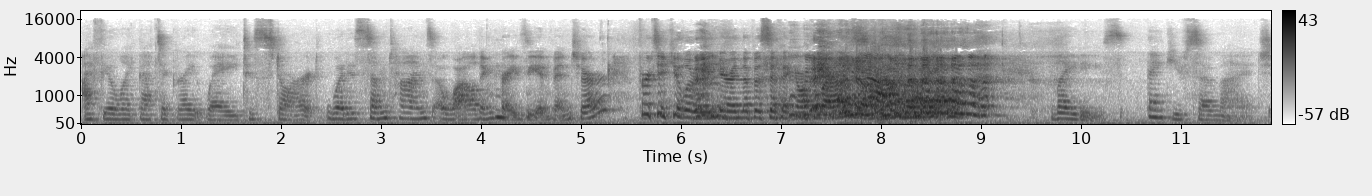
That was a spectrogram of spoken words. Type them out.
I feel like that's a great way to start what is sometimes a wild and crazy adventure, particularly here in the Pacific Northwest. Ladies, thank you so much.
